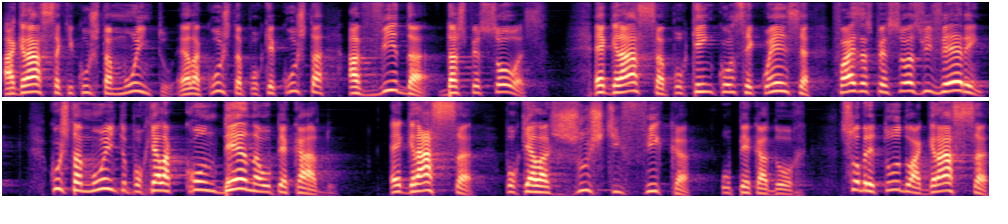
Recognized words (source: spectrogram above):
A graça que custa muito, ela custa porque custa a vida das pessoas. É graça porque, em consequência, faz as pessoas viverem. Custa muito porque ela condena o pecado. É graça porque ela justifica o pecador. Sobretudo, a graça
